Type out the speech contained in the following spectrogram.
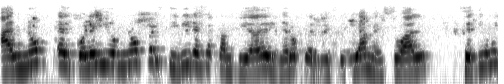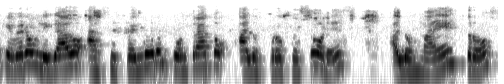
al no el colegio no percibir esa cantidad de dinero que recibía mensual, se tiene que ver obligado a suspender el contrato a los profesores, a los maestros,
